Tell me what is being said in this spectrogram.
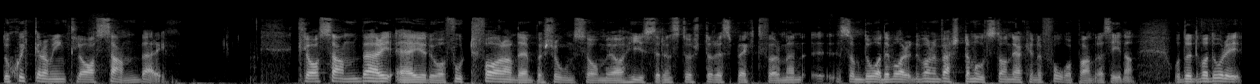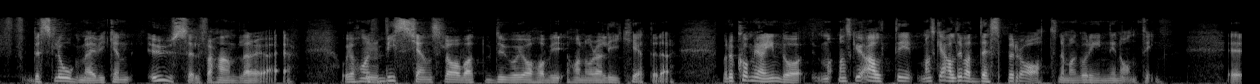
Då skickar de in Claes Sandberg. Claes Sandberg är ju då fortfarande en person som jag hyser den största respekt för men eh, som då, det var, det var den värsta motstånd jag kunde få på andra sidan. Och då, Det var då det, det slog mig vilken usel förhandlare jag är. Och Jag har en viss känsla av att du och jag har, har några likheter där. Men då kommer jag in då, man- man ska ju alltid, man ska aldrig vara desperat när man går in i någonting. Eh,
